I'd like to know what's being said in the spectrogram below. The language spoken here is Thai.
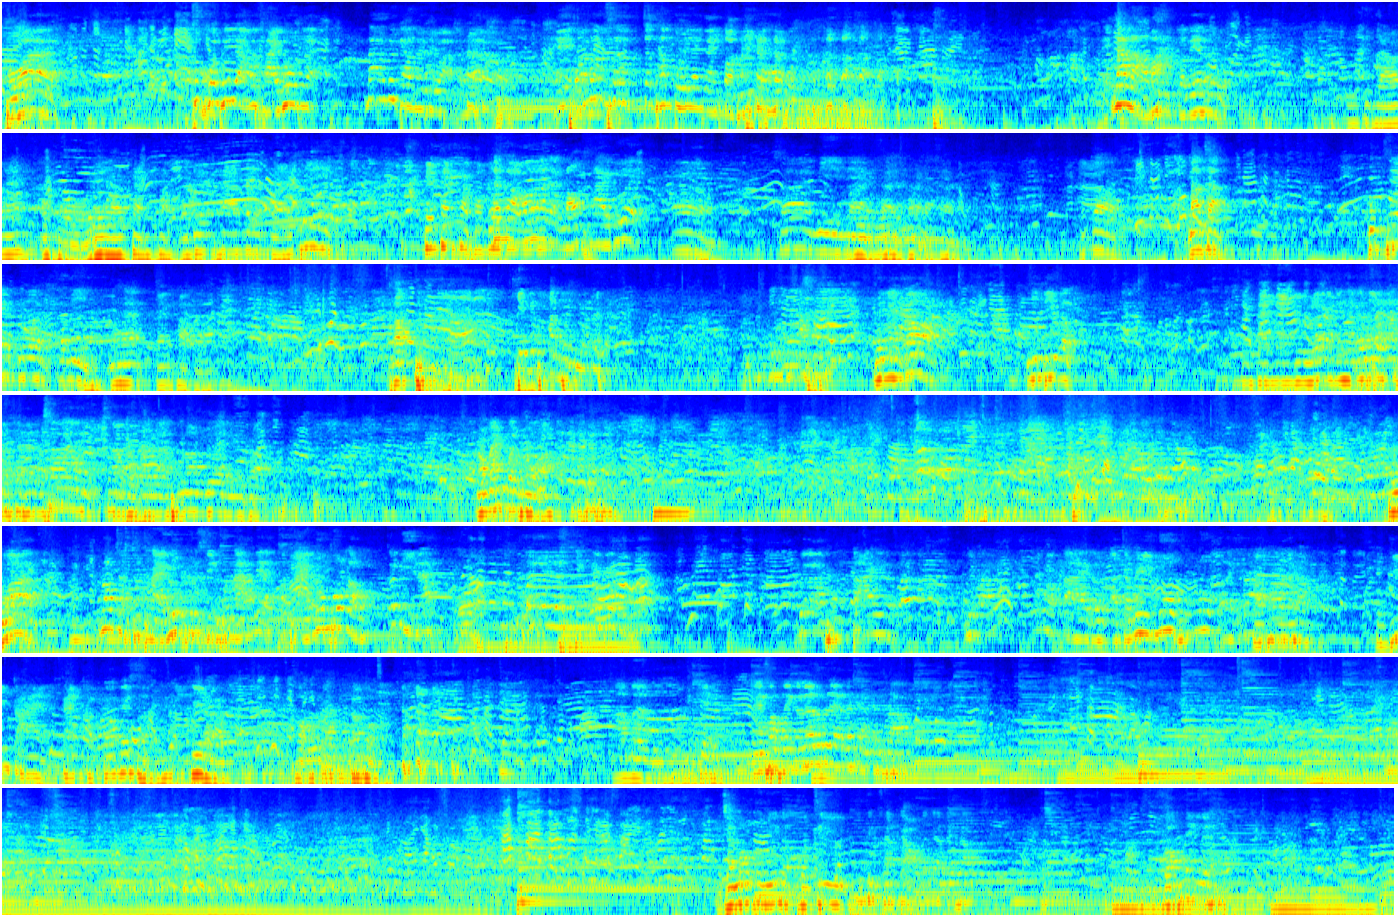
เพราะว่า ทุกคนที่อยากมาถ่ายรูปเนี่ยนั่งด้วยกันเลยดีกว่านะครับนี่ผมไม่รู้จะทำตัวยังไงตอนนี้นะครับผมหน้าหนาวมากตอนนี้เลยจริงๆแล้วนะ โอ้โหนี่ครับแฟนคลับมาเดินทางมาจากหลายที่ เป็นแฟนคลับของวได้งข่าวว่ามาจากน้องคายด้วย เออใช่ มีมีใช่ใช่ใช่แล้วก็มาจาก กรุงเทพด้วยก็มีนะฮะแฟนคลับนะครับคิดไม่ทันยังไงก็ยินดีกับแฟนแมนยูแล้วกันนะครับก็เลยนะใช่ใช่ผมทำงานข้างนอกด้วยนะครับน้องแม็กเปิดหัวหรือว่า นอกจากจะถ่ายรูปคุณสิงคนนั้นเนี่ยถ่ายรูปพวกเราก็ดีนะเออเก่งไม่เป็นว่าเวลาผมตายอะเวลาเราตายเอออาจจะไม่มีรูปรูปอะไรก็ขได้อโทษนะครับ ถึงที่ตายอะแฟนคลับก็ไม่สนที่หรอกครับขอบคุณครับครับผมอามาโอเคงั้นฟังเพลงกันเริ่มเลยแล้วกันนะครับ อย่าลืมฟังจะมอบตรงนี้กับคนที่ที่ติดแฟนเก่าแล้วกันนะครับร้องเพลงเลย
